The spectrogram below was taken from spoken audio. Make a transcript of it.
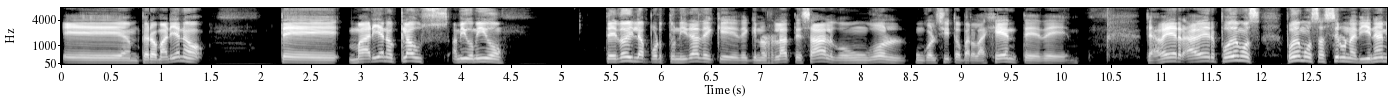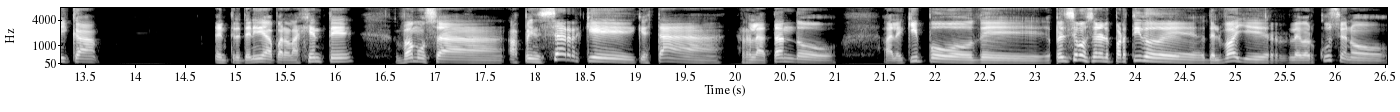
Eh, pero Mariano, te, Mariano Klaus, amigo mío, te doy la oportunidad de que, de que nos relates algo, un gol, un golcito para la gente, de, de a ver, a ver, podemos, podemos hacer una dinámica entretenida para la gente. Vamos a, pensar que, está relatando al equipo de... Pensemos en el partido de, del Bayern Leverkusen o,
